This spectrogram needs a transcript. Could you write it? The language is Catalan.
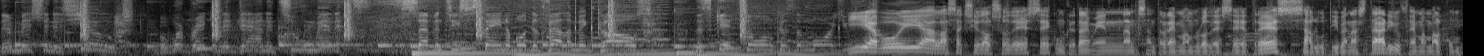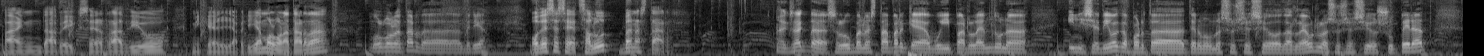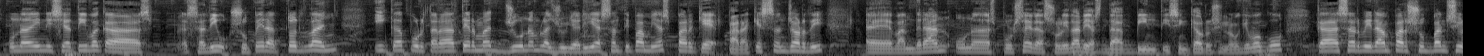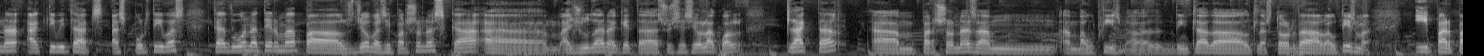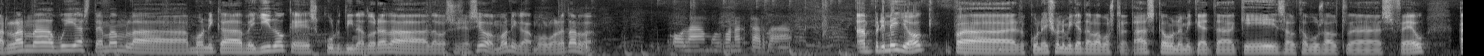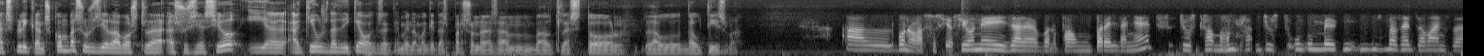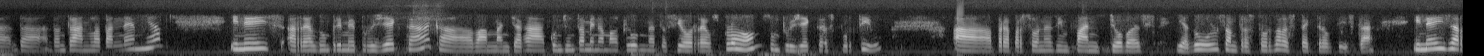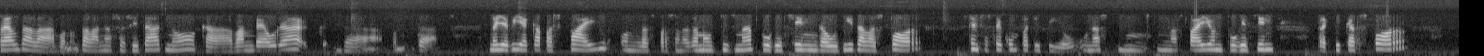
Their mission is huge, but we're breaking it down in two minutes. 17 sustainable development goals. Let's get to them, cause the more you... I avui a la secció del ODS, concretament ens centrarem amb l'ODS 3, Salut i Benestar, i ho fem amb el company de BXC Ràdio, Miquel Llaveria. Molt bona tarda. Molt bona tarda, Adrià. ODS 7, Salut, Benestar. Exacte, Salut Benestar, perquè avui parlem d'una iniciativa que porta a terme una associació de Reus, l'associació Supera't, una iniciativa que es, se diu Supera tot l'any i que portarà a terme junt amb la joieria Santipàmies perquè per aquest Sant Jordi eh, vendran unes pulseres solidàries de 25 euros, si no m'equivoco, que serviran per subvencionar activitats esportives que duen a terme pels joves i persones que eh, ajuden aquesta associació, la qual tracta amb persones amb, amb autisme, dintre del trastorn de l'autisme. I per parlar-ne avui estem amb la Mònica Bellido, que és coordinadora de, de l'associació. Mònica, molt bona tarda. Hola, molt bona tarda. En primer lloc, per conèixer una miqueta la vostra tasca, una miqueta què és el que vosaltres feu, explica'ns com va sorgir la vostra associació i a, a què us dediqueu exactament amb aquestes persones amb el trastorn d'autisme. Bueno, L'associació neix ara bueno, fa un parell d'anyets, just, just un, un mes, uns mesets abans d'entrar de, de, en la pandèmia, i neix arrel d'un primer projecte que vam engegar conjuntament amb el Club Natació Reus Ploms, un projecte esportiu uh, per a persones, infants, joves i adults amb trastorn de l'espectre autista. I neix arrel de la, bueno, de la necessitat no, que vam veure de, de, no hi havia cap espai on les persones amb autisme poguessin gaudir de l'esport sense ser competitiu, un, es, un espai on poguessin practicar esport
